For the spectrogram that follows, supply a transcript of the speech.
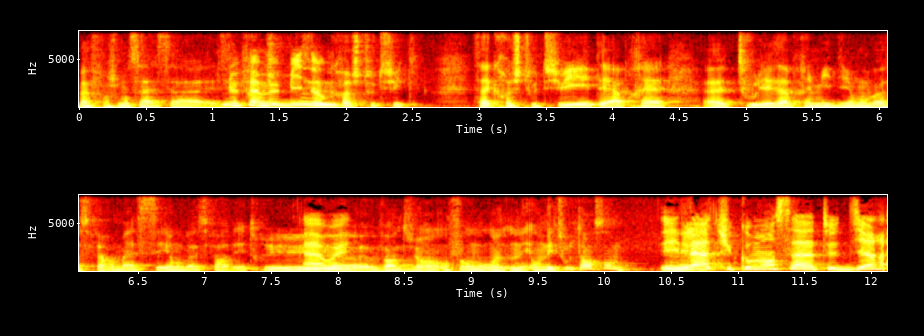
bah franchement, ça. ça Le ça fameux crush- binôme. Ça crush tout de suite. Ça crush tout de suite. Et après, euh, tous les après-midi, on va se faire masser, on va se faire des trucs. Ah ouais. euh, enfin, on, est, on est tout le temps ensemble. Et On est- là, tu commences à te dire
